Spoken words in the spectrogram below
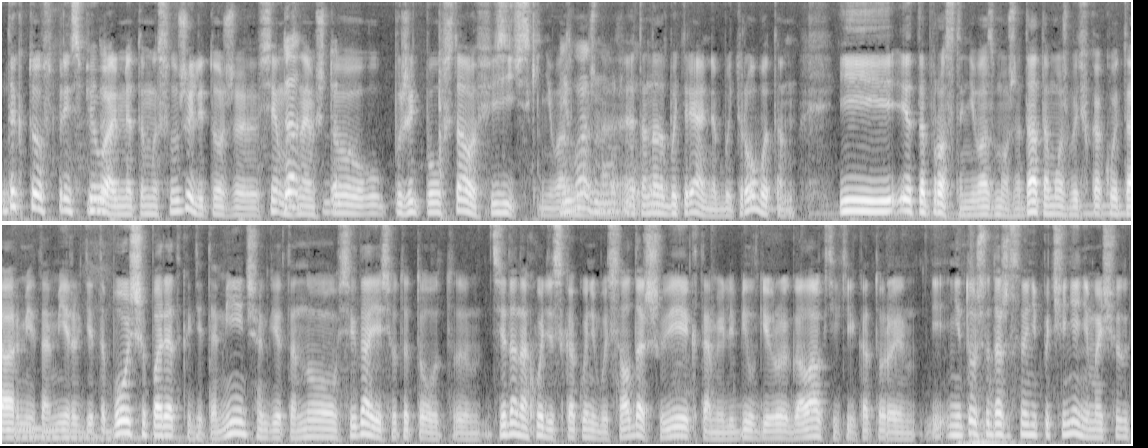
Да кто, в принципе, в армии это мы служили тоже, все мы да, знаем, что да. жить по уставу физически невозможно. невозможно это да. надо быть реально, быть роботом. И это просто невозможно. Да, там может быть в какой-то армии там мира где-то больше порядка, где-то меньше, где-то, но всегда есть вот это вот, э, всегда находится какой-нибудь солдат Швейк там или Билл Герой Галактики, который не то, что даже своим неподчинением, а еще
